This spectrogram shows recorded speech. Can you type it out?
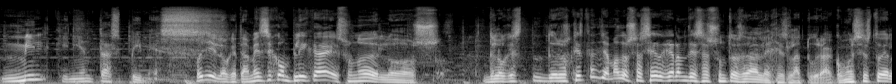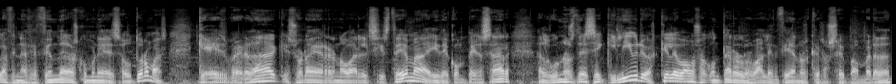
1.500 pymes. Oye, lo que también se complica es uno de los de, lo que, de los que están llamados a ser grandes asuntos de la legislatura, como es esto de la financiación de las comunidades autónomas, que es verdad que es hora de renovar el sistema y de compensar algunos desequilibrios. ¿Qué le vamos a contar a los valencianos que no sepan, verdad?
